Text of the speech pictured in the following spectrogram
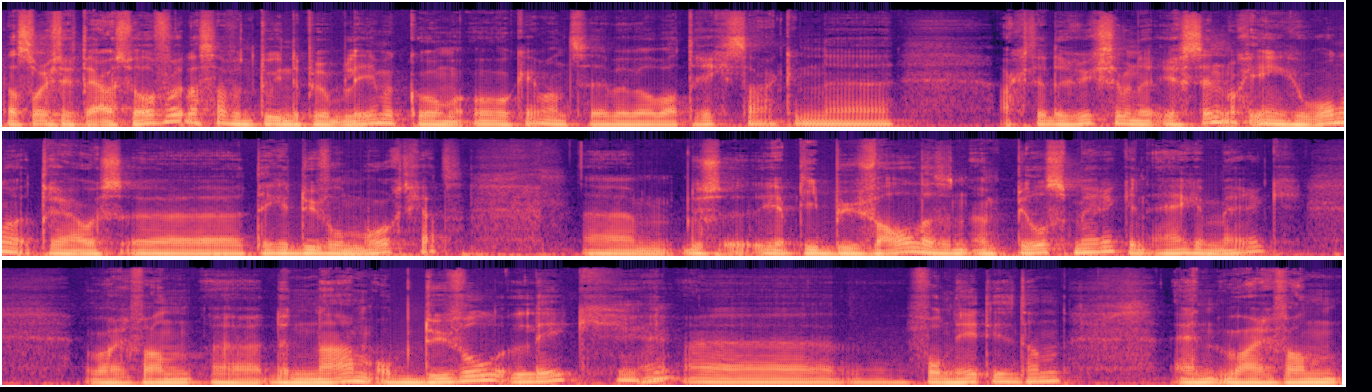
Dat zorgt er trouwens wel voor dat ze af en toe in de problemen komen ook. Hè, want ze hebben wel wat rechtszaken eh, achter de rug. Ze hebben er recent nog één gewonnen trouwens, eh, tegen Duvel Moordgat. Ehm, dus je hebt die Buval, dat is een, een pilsmerk, een eigen merk. Waarvan eh, de naam op Duvel leek, hè, eh, fonetisch dan. En waarvan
